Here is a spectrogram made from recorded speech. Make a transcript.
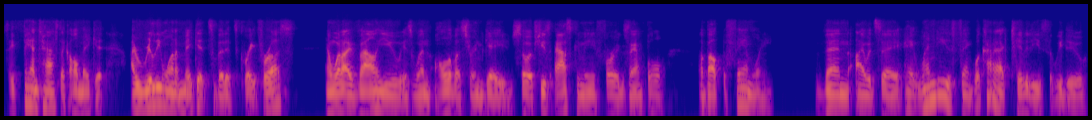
say, fantastic, I'll make it. I really want to make it so that it's great for us. And what I value is when all of us are engaged. So if she's asking me, for example, about the family, then I would say, hey, when do you think, what kind of activities that we do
